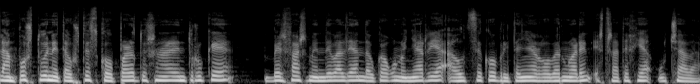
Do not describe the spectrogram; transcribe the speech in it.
lanpostuen eta ustezko operatuzenaren truke Belfast mendebaldean daukagun oinarria hautzeko Britainiar gobernuaren estrategia hutsa da.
